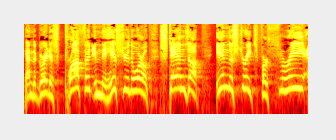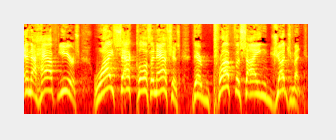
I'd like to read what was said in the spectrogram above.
and the greatest prophet in the history of the world, stands up in the streets for three and a half years. Why sackcloth and ashes? They're prophesying judgment.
